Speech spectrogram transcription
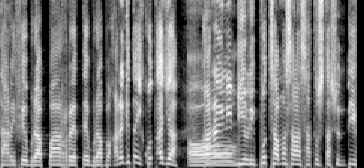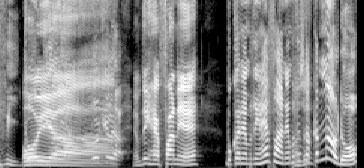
tarifnya berapa, rate berapa. Karena kita ikut aja. Oh. Karena ini diliput sama salah satu stasiun TV. Oh Gokil iya. ya? Gokil ya? Yang penting have fun ya. Bukan yang penting have fun, yang penting Maksudnya? terkenal dong.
